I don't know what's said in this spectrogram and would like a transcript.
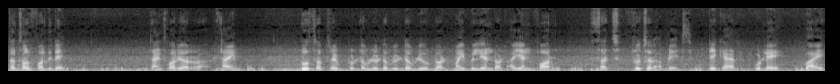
That's all for the day. Thanks for your uh, time. Do subscribe to www.mybillion.in for such future updates. Take care. Good day. Bye.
